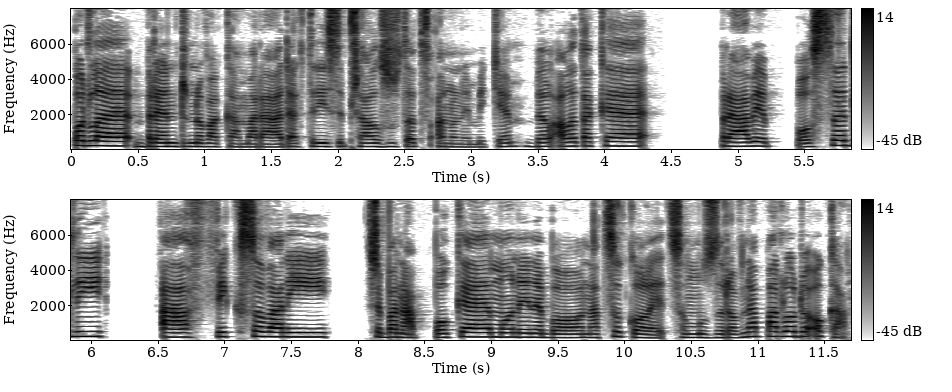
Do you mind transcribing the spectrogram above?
Podle Brandonova kamaráda, který si přál zůstat v anonymitě, byl ale také právě posedlý a fixovaný třeba na Pokémony nebo na cokoliv, co mu zrovna padlo do oka.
